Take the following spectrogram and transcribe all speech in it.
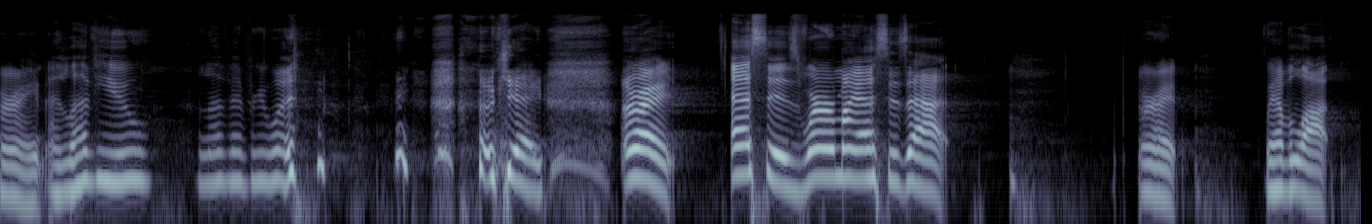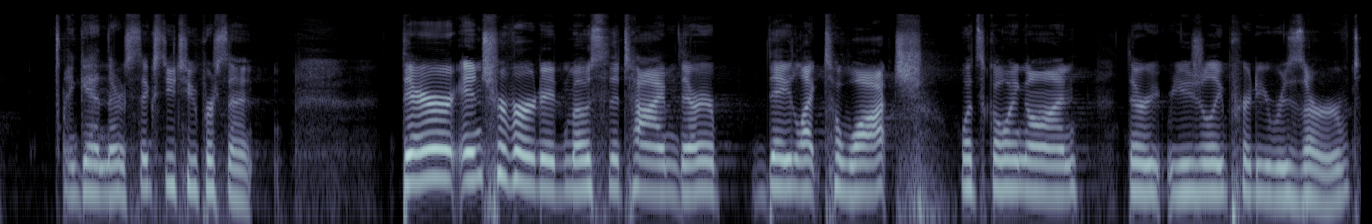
All right. I love you. I love everyone. okay. All right. S's. Where are my S's at? All right. We have a lot. Again, there's 62%. They're introverted most of the time. They're they like to watch what's going on. They're usually pretty reserved.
